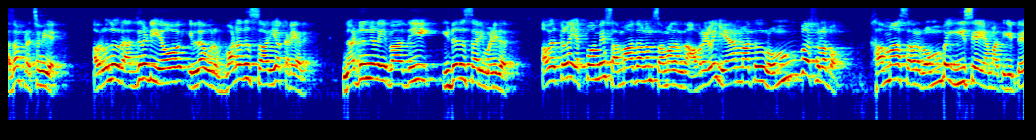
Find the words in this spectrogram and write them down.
அதான் பிரச்சனையே. அவர் வந்து ஒரு அதிரடியோ இல்லை ஒரு வலதுசாரியோ கிடையாது. நடுநிலைவாதி இடதுசாரி மனிதர். அவருக்கெல்லாம் எப்பவுமே சமாதானம் சமாதானம் தான். அவரையெல்லாம் ஏமாத்துறது ரொம்ப சுலபம். ஹமாஸ் அவரை ரொம்ப ஈஸியாக ஏமாற்றிக்கிட்டு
